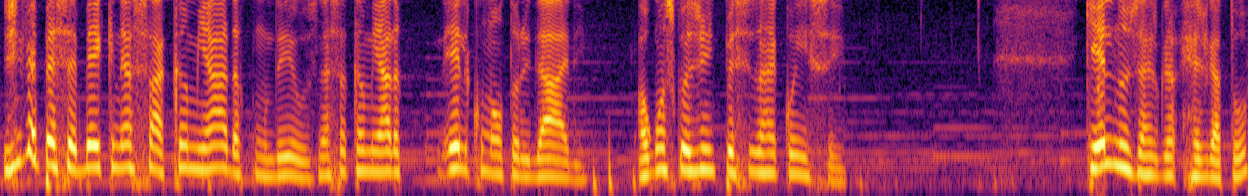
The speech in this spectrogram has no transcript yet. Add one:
A gente vai perceber que nessa caminhada com Deus, nessa caminhada Ele como autoridade, algumas coisas a gente precisa reconhecer. Que Ele nos resgatou,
